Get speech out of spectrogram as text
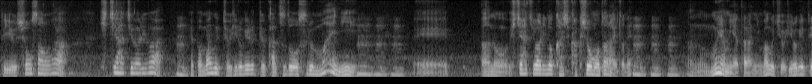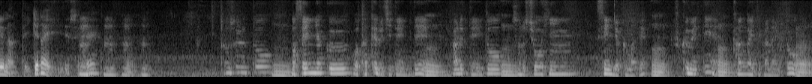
ていう賞賛は78割はやっぱ間口を広げるっていう活動をする前に、えーあの78割の確確証を持たないとねあのむやみやたらに間口を広げてなんていけないですよね。そうすると、うん。まあ、戦略を立てる時点で、うん。ある程度、うん。その商品戦略までうん。含めてうん。考えていかないとうん。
